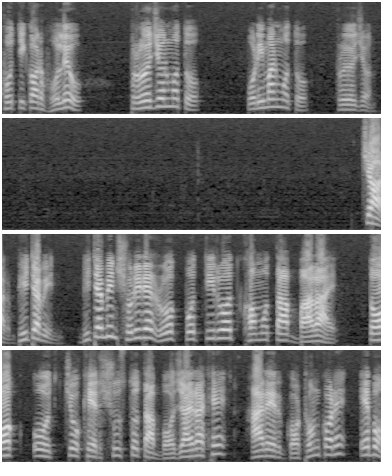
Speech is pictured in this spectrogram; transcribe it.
ক্ষতিকর হলেও প্রয়োজন মতো, পরিমাণ মতো প্রয়োজন। চার, ভিটামিন। ভিটামিন শরীরের রোগ প্রতিরোধ ক্ষমতা বাড়ায়, ত্বক ও চোখের সুস্থতা বজায় রাখে, হাড়ের গঠন করে এবং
